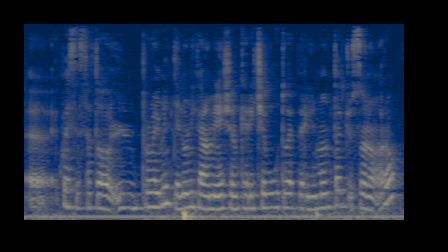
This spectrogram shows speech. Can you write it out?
eh, questa è stata probabilmente l'unica nomination che ha ricevuto è per il montaggio sonoro.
